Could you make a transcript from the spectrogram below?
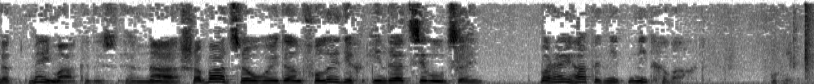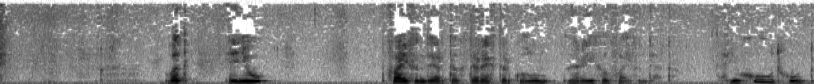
dat meemaken. Dus na Shabbat zou hij dan volledig in de absolute zijn. Maar hij had het niet, niet gewacht. Oké. Wat en nu 35, de rechterkolom, de regel 35. En nu goed, goed,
